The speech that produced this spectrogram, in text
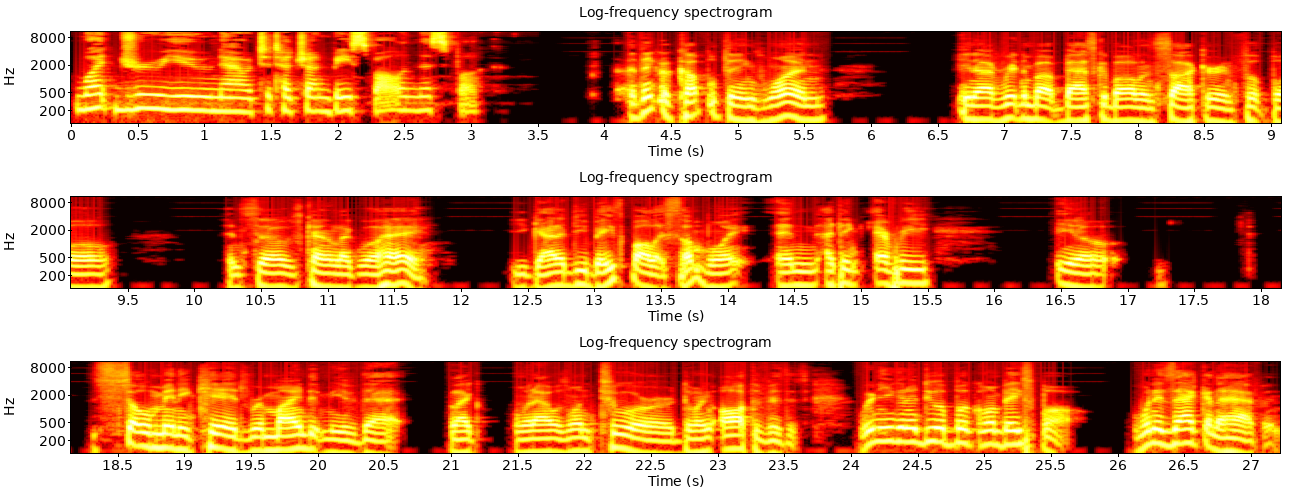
what drew you now to touch on baseball in this book? I think a couple things. One, you know, I've written about basketball and soccer and football. And so it's kind of like, well, hey, you got to do baseball at some point. And I think every, you know, so many kids reminded me of that. Like when I was on tour or doing author visits. When are you going to do a book on baseball? When is that going to happen?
